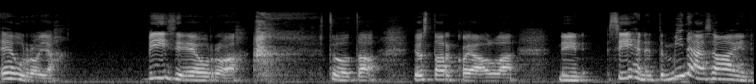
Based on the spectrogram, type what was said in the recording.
euroja. Viisi euroa, tuota, jos tarkkoja ollaan. Niin siihen, että minä sain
